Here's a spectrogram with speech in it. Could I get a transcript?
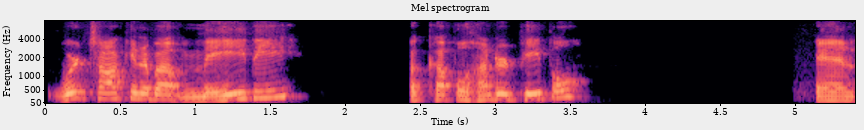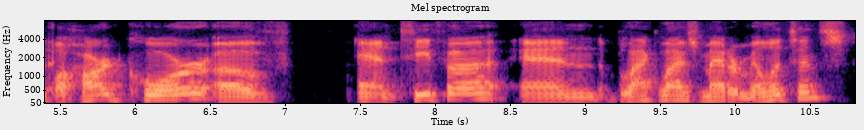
we're talking about maybe a couple hundred people and a hardcore of Antifa and Black Lives Matter militants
